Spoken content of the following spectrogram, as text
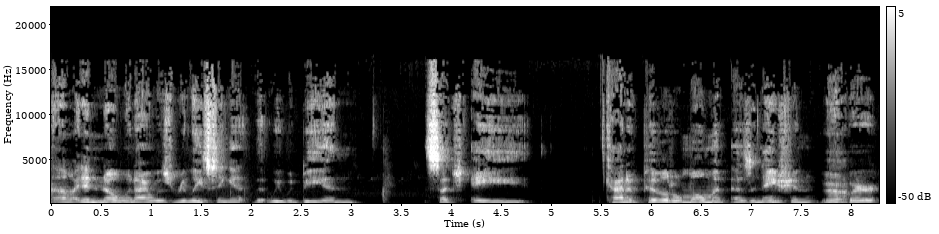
um, I didn't know when I was releasing it that we would be in such a kind of pivotal moment as a nation, Yeah. where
